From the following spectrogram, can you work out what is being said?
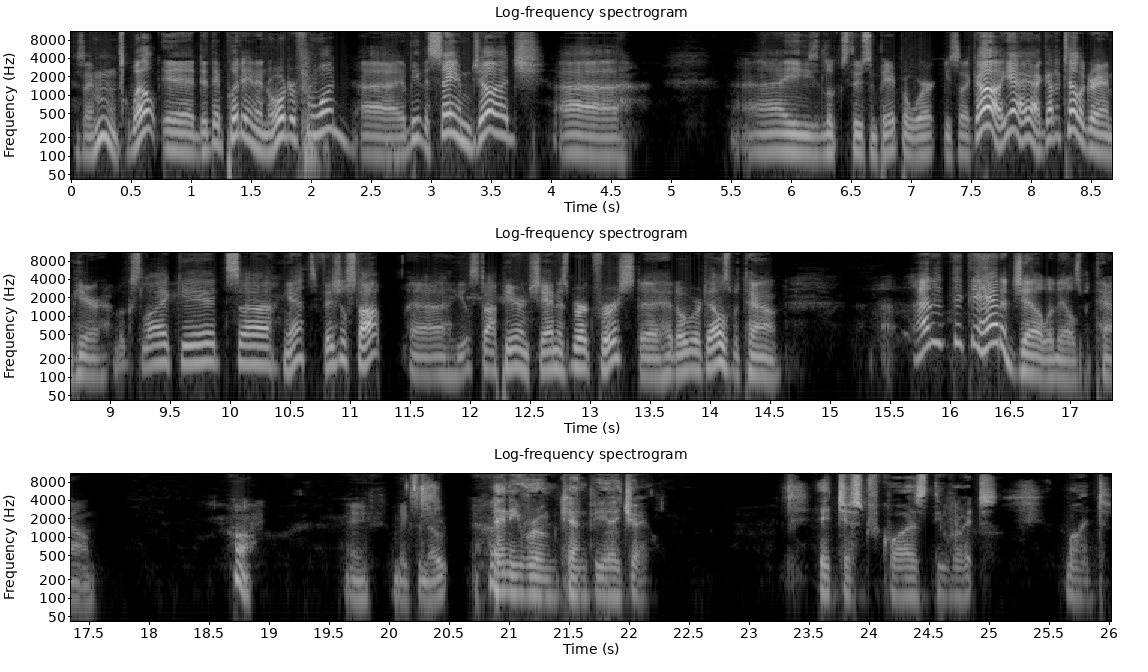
he's like, hmm, well, uh, did they put in an order for one? Uh, it'd be the same judge. Uh, uh, he looks through some paperwork. He's like, oh, yeah, yeah, I got a telegram here. Looks like it's, uh, yeah, it's official stop. Uh, he'll stop here in Shannonsburg first, uh, head over to Elsbethtown. I didn't think they had a jail in Elsbethtown. Huh. He makes a note. Any room can be a jail. It just requires the right mind.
